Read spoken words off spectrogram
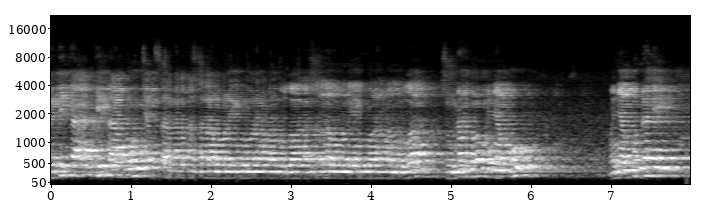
ketika kita mengucap salam assalamualaikum warahmatullahi assalamualaikum warahmatullah sunnah menyapu menyapu dahi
